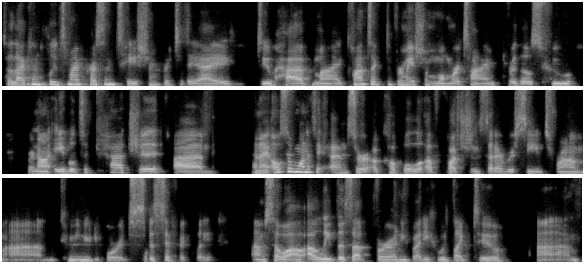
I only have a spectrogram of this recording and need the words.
So that concludes my presentation for today. I do have my contact information one more time for those who were not able to catch it. Um, and I also wanted to answer a couple of questions that I received from um, community boards specifically. Um, so I'll, I'll, leave this up for anybody who would like to um,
